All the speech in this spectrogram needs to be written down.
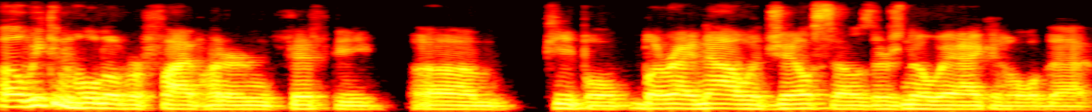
Oh, we can hold over 550 um, people, but right now with jail cells, there's no way I can hold that.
